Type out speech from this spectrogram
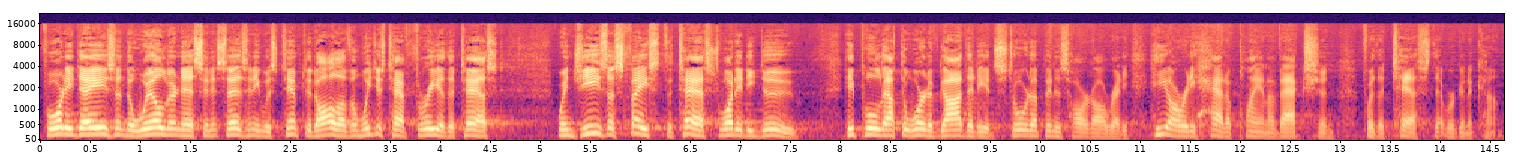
40 days in the wilderness, and it says, and he was tempted all of them. We just have three of the test. When Jesus faced the test, what did he do? He pulled out the Word of God that he had stored up in his heart already. He already had a plan of action for the tests that were going to come.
